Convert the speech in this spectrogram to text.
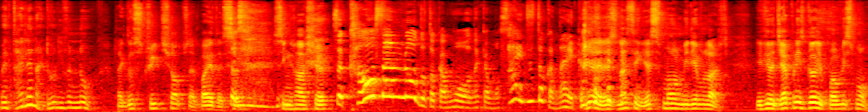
Man, Thailand I don't even know. Like those street shops, I buy the Sing, Singha shirt. そうカオさんロードとかもうなんかもうサイズとかないから Yeah, there's nothing. Just small, medium, large. If you're a Japanese girl, you're probably small.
